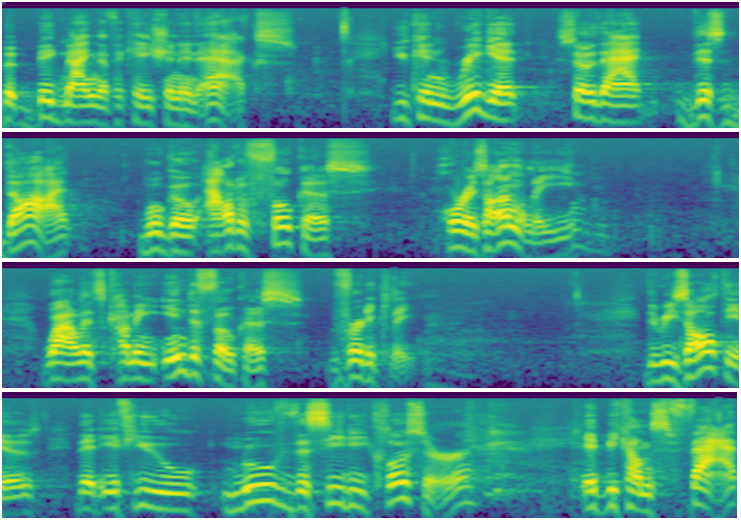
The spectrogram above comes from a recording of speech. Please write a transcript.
but big magnification in x, you can rig it so that this dot will go out of focus horizontally while it's coming into focus vertically. The result is that if you move the CD closer, it becomes fat.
